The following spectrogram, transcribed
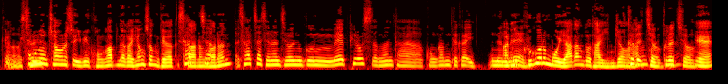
그러니까 어, 총론 차원에서 이미 공감대가 형성되었다는 4차, 거는 4차 재난지원금의 필요성은 다 공감대가 있는데 아니 그거는 뭐 야당도 다 인정을 그렇죠, 하는 거니까요. 그렇죠. 예.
